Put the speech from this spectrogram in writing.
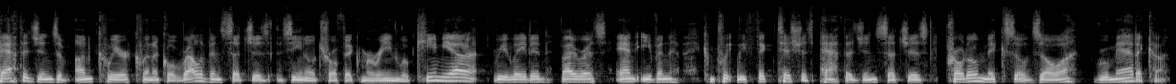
pathogens of unclear clinical relevance, such as xenotropic murine leukemia related virus, and even completely fictitious pathogens such as Protomyxozoa rheumatica.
